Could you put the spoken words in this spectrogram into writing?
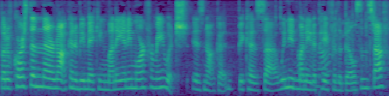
But of course, then they're not going to be making money anymore for me, which is not good because uh, we need money to pay for the bills and stuff.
